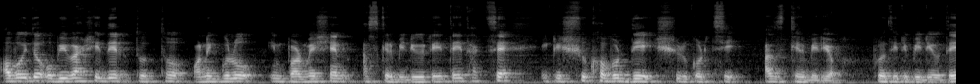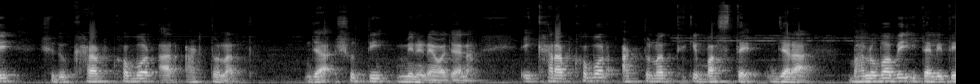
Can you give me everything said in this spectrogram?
অবৈধ অভিবাসীদের তথ্য, অনেকগুলো ইনফরমেশন আজকের ভিডিওটিতেই থাকছে। একটি সুখবর দিয়ে শুরু করছি আজকের ভিডিও। প্রতিটি ভিডিওতেই শুধু খারাপ খবর আর আর্তনাদ, যা সত্যি মেনে নেওয়া যায় না। এই খারাপ খবর, আর্তনাদ থেকে বাঁচতে যারা ভালোভাবে ইতালিতে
